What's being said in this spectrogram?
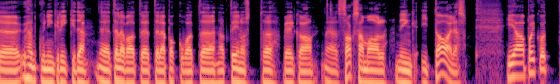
Ühendkuningriikide televaatajatele pakuvad nad teenust veel ka Saksamaal ning Itaalias. Ja boikott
